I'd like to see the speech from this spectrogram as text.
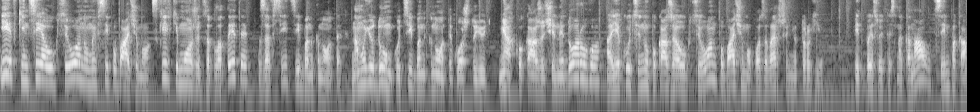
І в кінці аукціону ми всі побачимо, скільки можуть заплатити за всі ці банкноти. На мою думку, ці банкноти коштують, м'яко кажучи, недорого. А яку ціну покаже аукціон, побачимо по завершенню торгів. Підписуйтесь на канал. Всім пока!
